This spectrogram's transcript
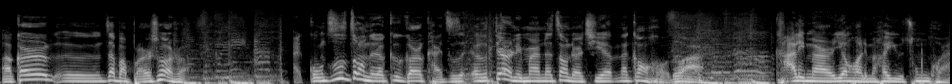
啊，跟儿嗯，再把本儿上上。哎，工资挣的够格开支，然后店里面呢挣点钱那刚好，对吧？卡里面，银行里面还有存款。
